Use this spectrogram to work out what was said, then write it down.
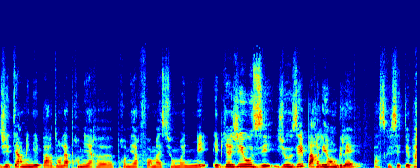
j'ai terminé pardon la première euh, première formation au mois de mai, eh bien j'ai osé, j'ai osé parler anglais parce que c'était pas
